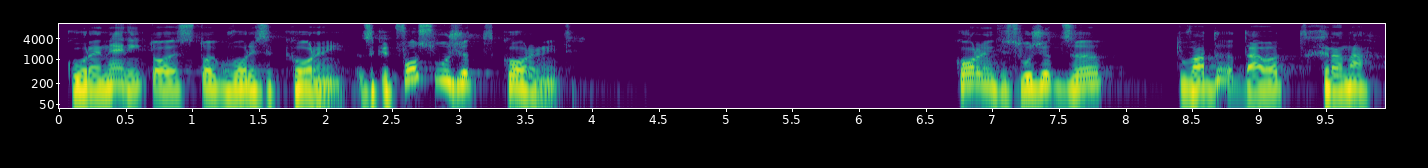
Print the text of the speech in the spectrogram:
Вкоренени, т.е. той говори за корени. За какво служат корените? Корените служат за това да дават храна,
